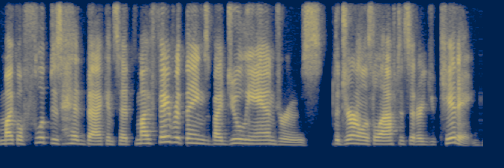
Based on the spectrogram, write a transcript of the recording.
Michael flipped his head back and said, My favorite things by Julie Andrews. The journalist laughed and said, Are you kidding?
